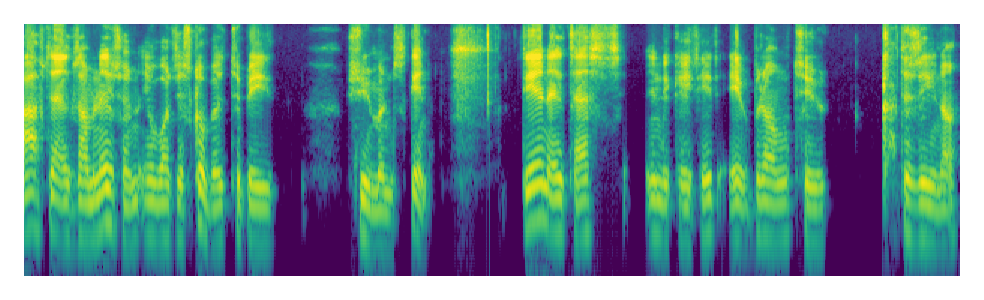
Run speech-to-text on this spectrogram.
After examination, it was discovered to be human skin. DNA tests indicated it belonged to Katarzyna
